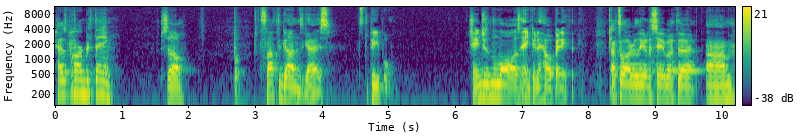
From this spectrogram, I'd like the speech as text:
Hasn't harmed a thing. So, it's not the guns, guys. It's the people. Changing the laws ain't gonna help anything. That's all I really gotta say about that. Um,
